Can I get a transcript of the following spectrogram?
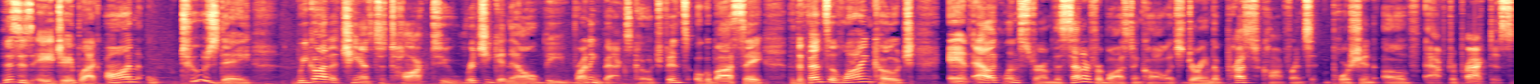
This is AJ Black on Tuesday, we got a chance to talk to Richie Gunnell, the running backs coach, Vince Oghobaase, the defensive line coach, and Alec Lindstrom, the center for Boston College, during the press conference portion of after practice.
